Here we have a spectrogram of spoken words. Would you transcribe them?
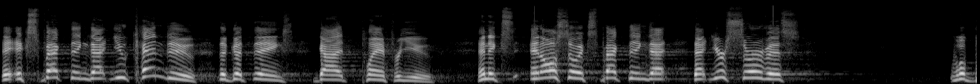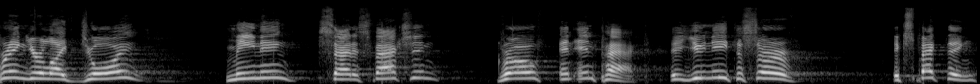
expecting that you can do the good things God planned for you. And, ex- and also expecting that, that your service will bring your life joy, meaning, satisfaction, growth, and impact. You need to serve expecting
